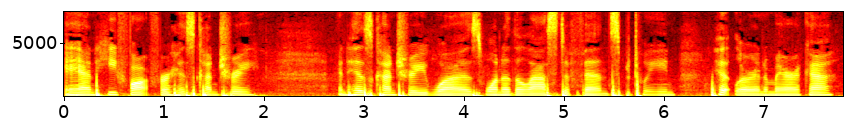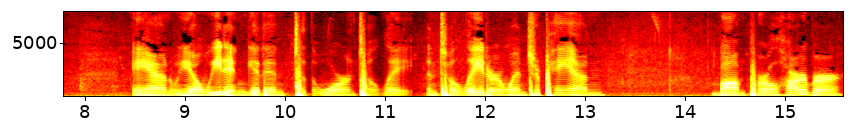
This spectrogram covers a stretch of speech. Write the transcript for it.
And he fought for his country. And his country was one of the last defense between Hitler and America. And you know, we didn't get into the war until late until later when Japan bombed Pearl Harbor.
